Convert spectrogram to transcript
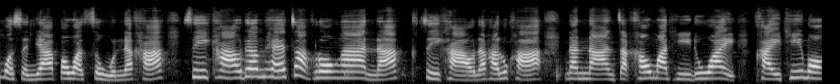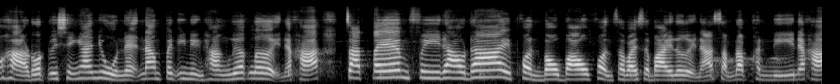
หมดสัญญาประวัติศูนย์นะคะ สีขาวเดิมแท้จากโรงงานนะสีขาวนะคะ ลูกค้านานๆจะเข้ามาทีด้วย ใครที่มองหารถไว้ใช้งานอยู่แนะนำเป็นอีกหนึ่งทางางเลือกเลยนะคะ จัดเต็มฟรีดาวได้ผ่อนเบาๆ ผ่อนสบายๆเลยนะสำหรับคันนี้นะคะ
